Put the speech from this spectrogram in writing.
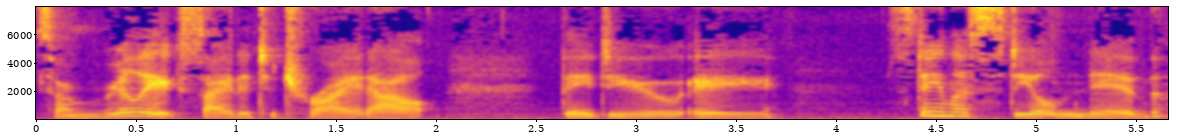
So I'm really excited to try it out. They do a stainless steel nib.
